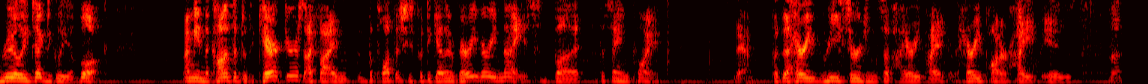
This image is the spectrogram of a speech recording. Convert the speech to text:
really technically a book. I mean, the concept of the characters, I find the plot that she's put together very, very nice, but at the same point, yeah. But the Harry resurgence of Harry Pi- Harry Potter hype is But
